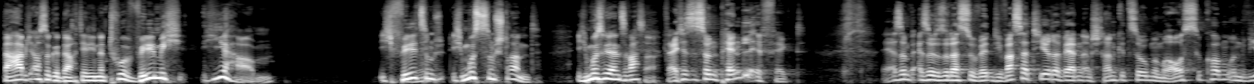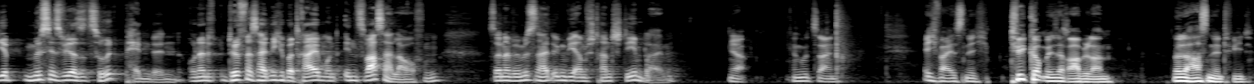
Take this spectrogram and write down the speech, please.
da habe ich auch so gedacht, ja, die Natur will mich hier haben. Ich will zum, ich muss zum Strand. Ich muss wieder ins Wasser. Vielleicht ist es so ein Pendeleffekt. Also, also so, dass du, die Wassertiere werden an den Strand gezogen, um rauszukommen und wir müssen jetzt wieder so zurückpendeln. Und dann dürfen wir es halt nicht übertreiben und ins Wasser laufen, sondern wir müssen halt irgendwie am Strand stehen bleiben. Ja, kann gut sein. Ich weiß nicht. Tweet kommt miserabel an. Leute hassen den Tweet.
